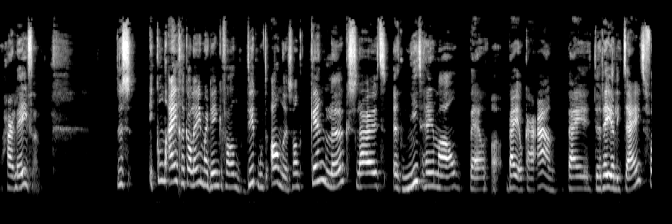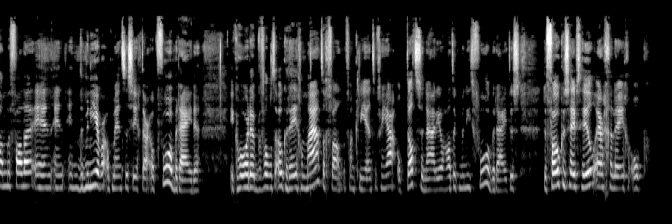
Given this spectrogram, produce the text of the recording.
haar leven. Dus ik kon eigenlijk alleen maar denken van dit moet anders. Want kennelijk sluit het niet helemaal bij, uh, bij elkaar aan. Bij de realiteit van bevallen en, en, en de manier waarop mensen zich daarop voorbereiden. Ik hoorde bijvoorbeeld ook regelmatig van, van cliënten van ja, op dat scenario had ik me niet voorbereid. Dus de focus heeft heel erg gelegen op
